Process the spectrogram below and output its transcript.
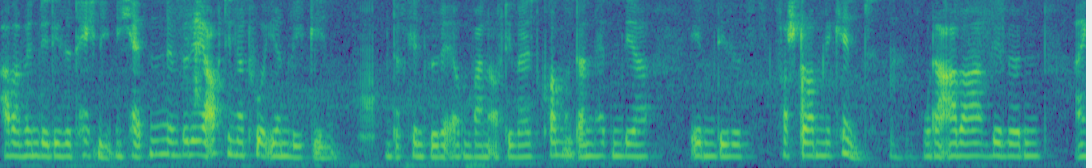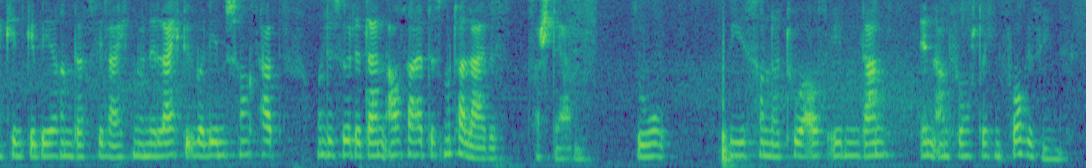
Aber wenn wir diese Technik nicht hätten, dann würde ja auch die Natur ihren Weg gehen. Und das Kind würde irgendwann auf die Welt kommen und dann hätten wir eben dieses verstorbene Kind. Oder aber wir würden ein Kind gebären, das vielleicht nur eine leichte Überlebenschance hat und es würde dann außerhalb des Mutterleibes versterben. So wie es von Natur aus eben dann in Anführungsstrichen vorgesehen ist.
